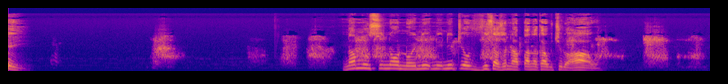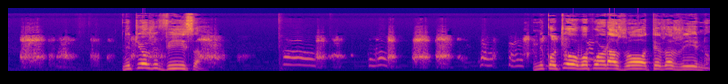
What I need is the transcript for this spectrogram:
ei na musi nonoyi ni tiyo bvisa zwe na panga kha vutshilo hawe ni tiyo zwi bvisa hey. hey. ni kho tea u vhofholola zwoṱhe zwa zwino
